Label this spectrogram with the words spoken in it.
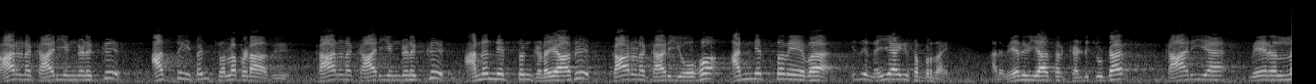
காரண காரியங்களுக்கு அத்வைதம் சொல்லப்படாது. காரண காரியங்களுக்கு அனன்யத்துவம் கிடையாது. காரண காரியோகோ அந்நத்தமேவ இது நையாகி சம்பிரதாயம். அதை வேதவியாசர் கண்டிச்சு விட்டார். காரிய வேறல்ல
